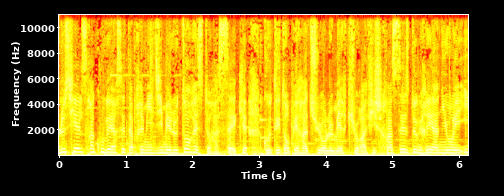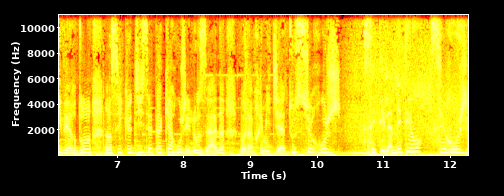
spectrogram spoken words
Le ciel sera couvert cet après-midi, mais le temps restera sec. Côté température, le mercure affichera 16 degrés à Nyon et Yverdon, ainsi que 17 à Carouge et Lausanne. Bon après-midi à tous sur Rouge. C'était la météo, c'est Rouge.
